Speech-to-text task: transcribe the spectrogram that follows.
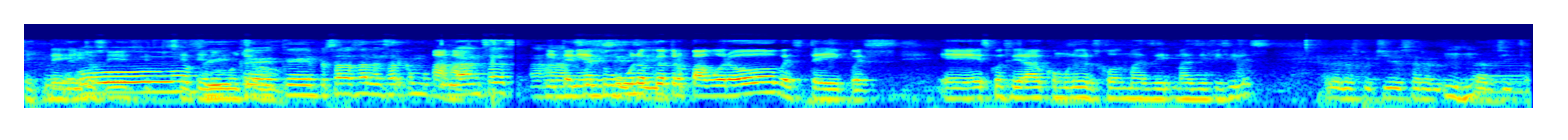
Sí, De- de hecho Oh, sí, sí, sí, tiene mucho. que, que empezabas a lanzar como que Ajá. lanzas. Ajá, y tenías sí, un- sí, uno sí. que otro power up, este y pues eh, es considerado como uno de los juegos más, di- más difíciles. El de los cuchillos era el larguito.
